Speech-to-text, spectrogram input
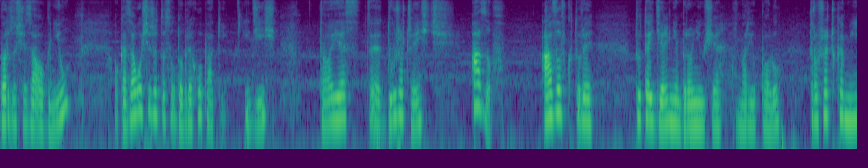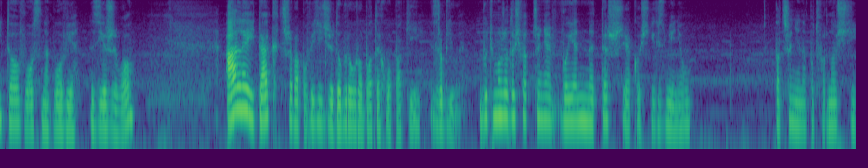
bardzo się zaognił, okazało się, że to są dobre chłopaki. I dziś to jest e, duża część Azow. Azow, który tutaj dzielnie bronił się w Mariupolu. Troszeczkę mi to włos na głowie zjeżyło, ale i tak trzeba powiedzieć, że dobrą robotę chłopaki zrobiły. Być może doświadczenia wojenne też jakoś ich zmienią. Patrzenie na potworności,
